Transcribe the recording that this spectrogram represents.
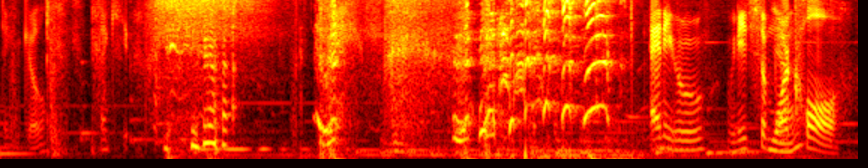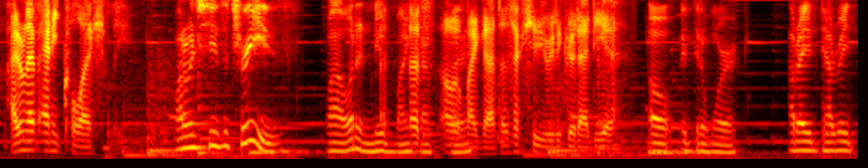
There you go. Thank you. Anywho, we need some Yeah? more coal. I don't have any coal actually. Why don't we just use the trees? Wow, what a new Minecraft. That's oh my god, that's actually a really good idea. Oh, it didn't work. How do I? How do I?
